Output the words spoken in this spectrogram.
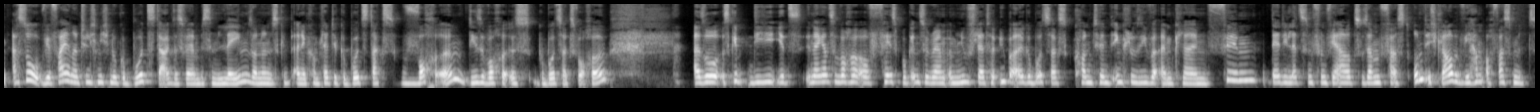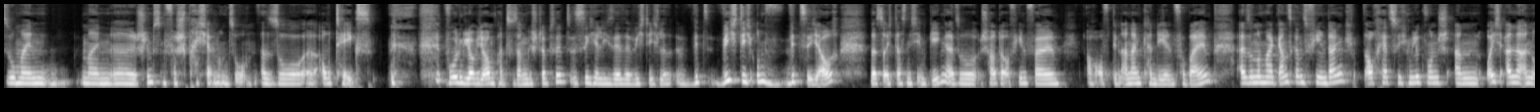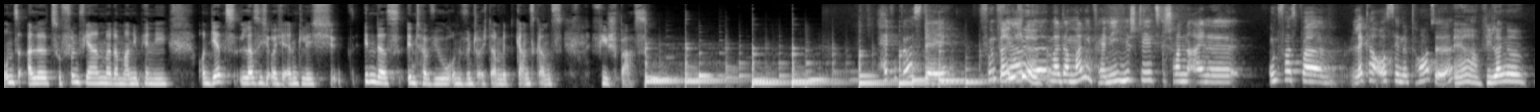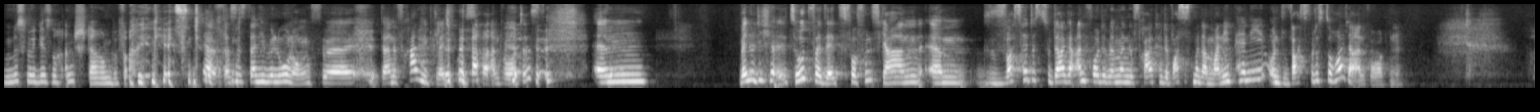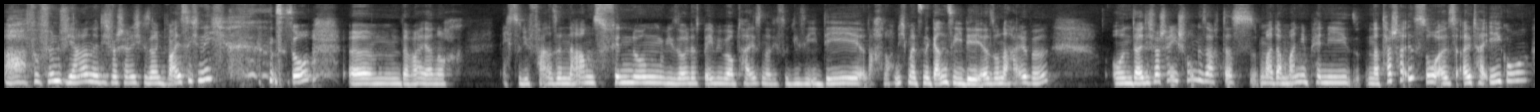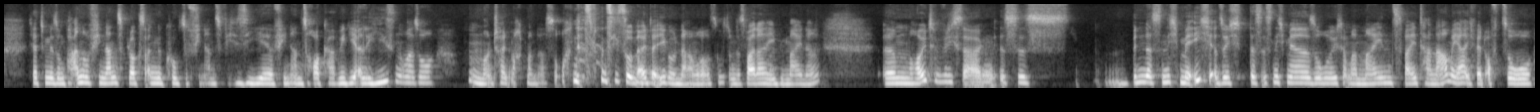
Ach so, wir feiern natürlich nicht nur Geburtstag, das wäre ein bisschen lame, sondern es gibt eine komplette Geburtstagswoche. Diese Woche ist Geburtstagswoche. Also es gibt die jetzt in der ganzen Woche auf Facebook, Instagram, im Newsletter überall Geburtstagscontent inklusive einem kleinen Film, der die letzten fünf Jahre zusammenfasst. Und ich glaube, wir haben auch was mit so meinen meinen äh, schlimmsten Versprechern und so, also so äh, Outtakes. Wurden, glaube ich, auch ein paar zusammengestöpselt. Ist sicherlich sehr, sehr wichtig, witz, wichtig und witzig auch. Lasst euch das nicht entgegen. Also schaut da auf jeden Fall auch auf den anderen Kanälen vorbei. Also nochmal ganz, ganz vielen Dank. Auch herzlichen Glückwunsch an euch alle, an uns alle zu fünf Jahren Madame Moneypenny. Und jetzt lasse ich euch endlich in das Interview und wünsche euch damit ganz, ganz viel Spaß. Happy Birthday! Fünf Danke. Jahre Madame Moneypenny. Hier steht schon eine unfassbar lecker aussehende Torte. Ja, wie lange müssen wir die jetzt noch anstarren, bevor wir die essen dürfen? Ja, das ist dann die Belohnung für deine Fragen, die du gleich für uns beantwortest. Ähm, Wenn du dich äh, zurückversetzt vor fünf Jahren, ähm, was hättest du da geantwortet, wenn man gefragt hätte, was ist mit der Moneypenny und was würdest du heute antworten? Oh, vor fünf Jahren hätte ich wahrscheinlich gesagt, weiß ich nicht. so, ähm, da war ja noch echt so die Phase Namensfindung. Wie soll das Baby überhaupt heißen? Da hatte ich so diese Idee, ach, noch nicht mal eine ganze Idee, eher so eine halbe. Und da hätte ich wahrscheinlich schon gesagt, dass Madame Moneypenny Natascha ist, so als alter Ego. Ich hatte mir so ein paar andere Finanzblogs angeguckt, so Finanzvisier, Finanzrocker, wie die alle hießen, aber so, hm, anscheinend macht man das so, dass man sich so einen alter Ego-Namen raussucht. Und das war dann irgendwie meiner. Ähm, heute würde ich sagen, ist es, bin das nicht mehr ich. Also ich, das ist nicht mehr so, ich sag mal, mein zweiter Name. Ja, ich werde oft so,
